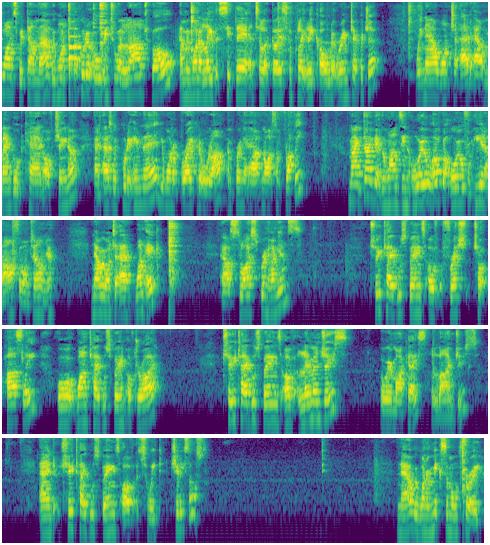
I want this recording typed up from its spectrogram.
Once we've done that, we want to put it all into a large bowl and we want to leave it sit there until it goes completely cold at room temperature. We now want to add our mangled can of tuna and as we put it in there, you want to break it all up and bring it out nice and fluffy. Mate, don't get the ones in oil. I've got oil from here to arsehole, I'm telling you. Now we want to add one egg, our sliced spring onions, two tablespoons of fresh chopped parsley or one tablespoon of dry, two tablespoons of lemon juice, or in my case, lime juice, and two tablespoons of sweet chili sauce. Now we want to mix them all through.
